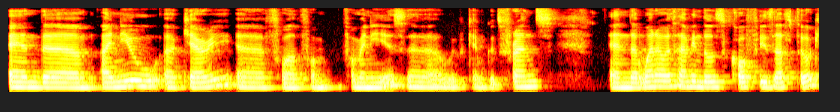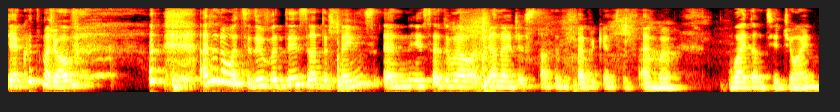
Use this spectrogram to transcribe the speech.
And um, I knew uh, Kerry uh, for, for for many years. Uh, we became good friends. And uh, when I was having those coffees after, okay, I quit my job. I don't know what to do, but these are the things. And he said, Well, Jan, I just started the Fabricant with Amber why don't you join?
